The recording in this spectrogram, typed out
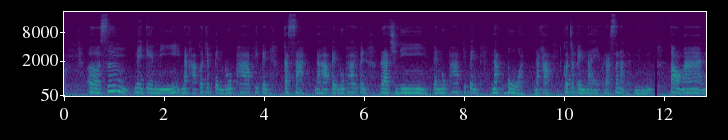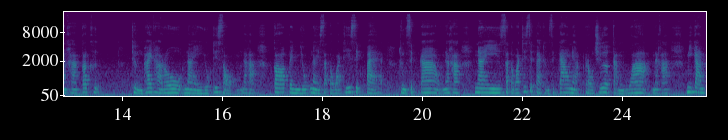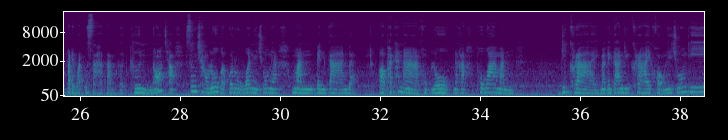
เออซึ่งในเกมนี้นะคะก็จะเป็นรูปภาพที่เป็นกษัตริย์นะคะเป็นรูปภาพที่เป็นราชินีเป็นรูปภาพที่เป็นนักบวชนะคะ ก็จะเป็นในลักษณะแบบนี้ ต่อมานะคะก็คือถึงไพ่ทาโร่ในยุคที่2นะคะ ก็เป็นยุคในศตวรรษที่ 18 ถึง 19 นะคะ ในศตวรรษที่ 18 ถึง 19 เนี่ย เราเชื่อกันว่านะคะ มีการปฏิวัติอุตสาหกรรมเกิดขึ้นเนาะชาวซึ่งชาวโลกอะก็รู้ว่าในช่วงเนี้ยมันเป็นการแบบพัฒนาของโลกนะคะ เพราะว่ามัน decline มันเป็นการ decline ของในช่วงที่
